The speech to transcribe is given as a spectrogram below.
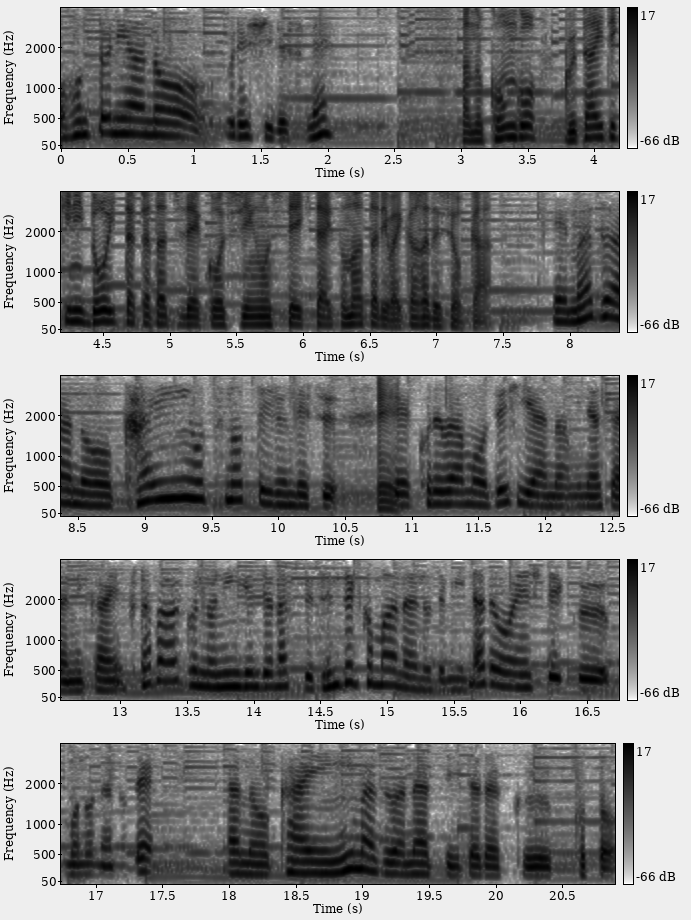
う本当にあの嬉しいですね。あの今後具体的にどういった形でこう支援をしていきたいそのあたりはいかがでしょうか？えまずあの会員を募っているんです、ええ、でこれはもうぜひあの皆さんに会員双葉郡の人間じゃなくて全然構わないのでみんなで応援していくものなのであの会員にまずはなっていただくこと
